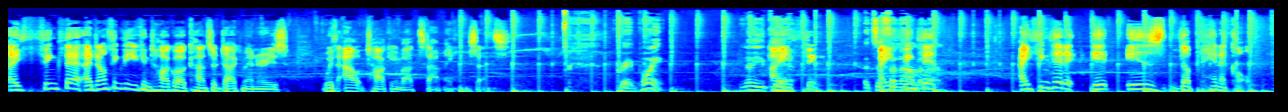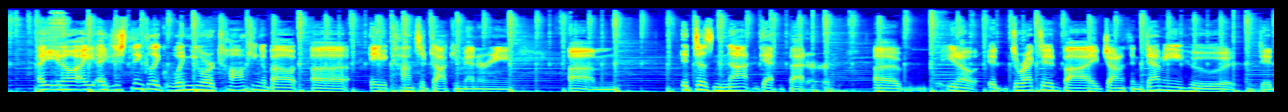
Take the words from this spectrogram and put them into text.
I think that I don't think that you can talk about concert documentaries without talking about Stop Making Sense. Great point. No, you can't. I think it's a I think that I think that it, it is the pinnacle. I, you know, I, I just think like when you are talking about uh, a concert documentary, um, it does not get better. Uh, you know, it directed by Jonathan Demme, who did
